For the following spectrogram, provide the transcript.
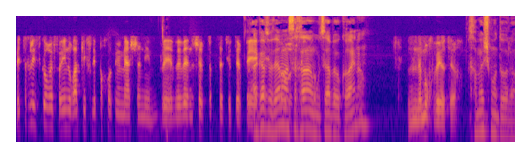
וצריך לזכור איפה היינו רק לפני פחות ממאה שנים, ו- ו- ואני חושב קצת קצת יותר... אגב, אתה יודע מה השכר הממוצע באוקראינה? נמוך ביותר. 500 דולר.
